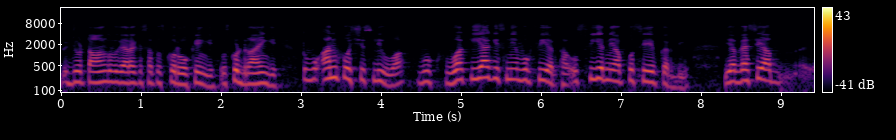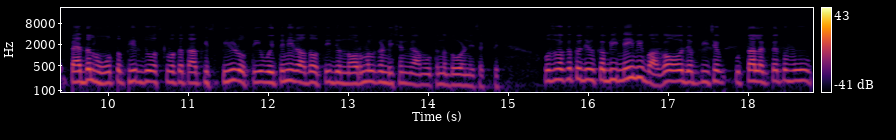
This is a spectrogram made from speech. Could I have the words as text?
जो टांग वगैरह के साथ उसको रोकेंगे, उसको डराएँगे तो वो अनकॉन्शियसली हुआ, वो हुआ किया किसने, वो फियर था, उस फियर ने आपको सेव कर दिया। या वैसे आप पैदल हों तो फिर जो उस वक्त आपकी स्पीड होती है, वो इतनी ज़्यादा होती है, जो नॉर्मल कंडीशन में हम उतना दौड़ नहीं सकते। उस वक्त तो जो कभी नहीं भी भागा हो, जब पीछे कुत्ता लगता है तो वो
